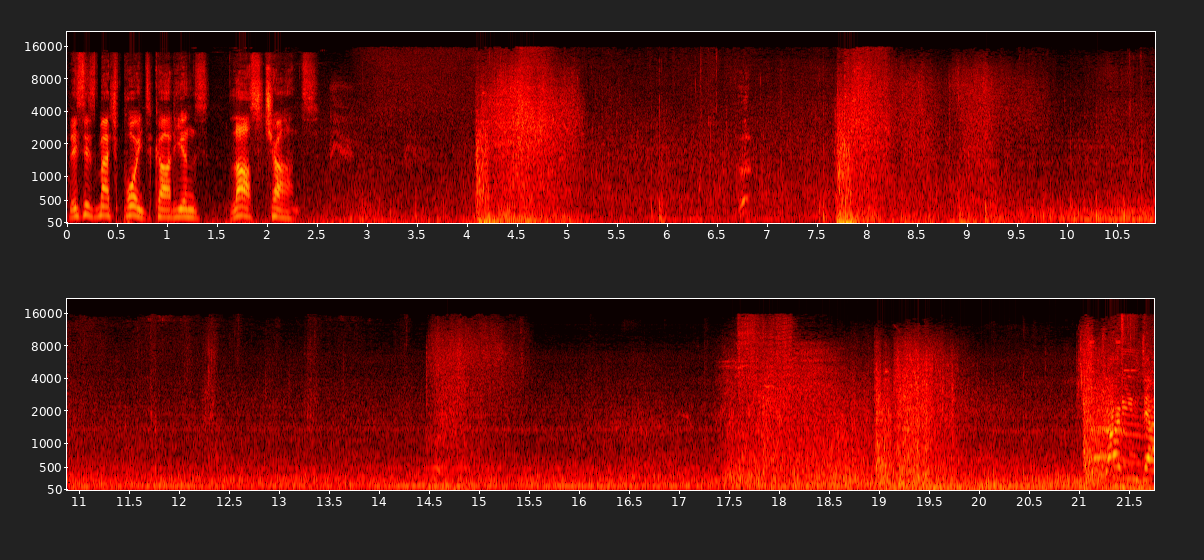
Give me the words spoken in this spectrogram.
This is match point, Guardians. Last chance. Guardian down.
